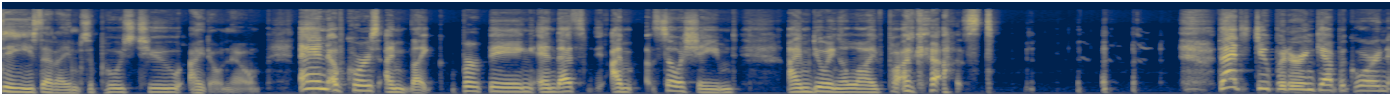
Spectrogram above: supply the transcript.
days that I'm supposed to, I don't know. And of course, I'm like burping, and that's, I'm so ashamed. I'm doing a live podcast. that's Jupiter and Capricorn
